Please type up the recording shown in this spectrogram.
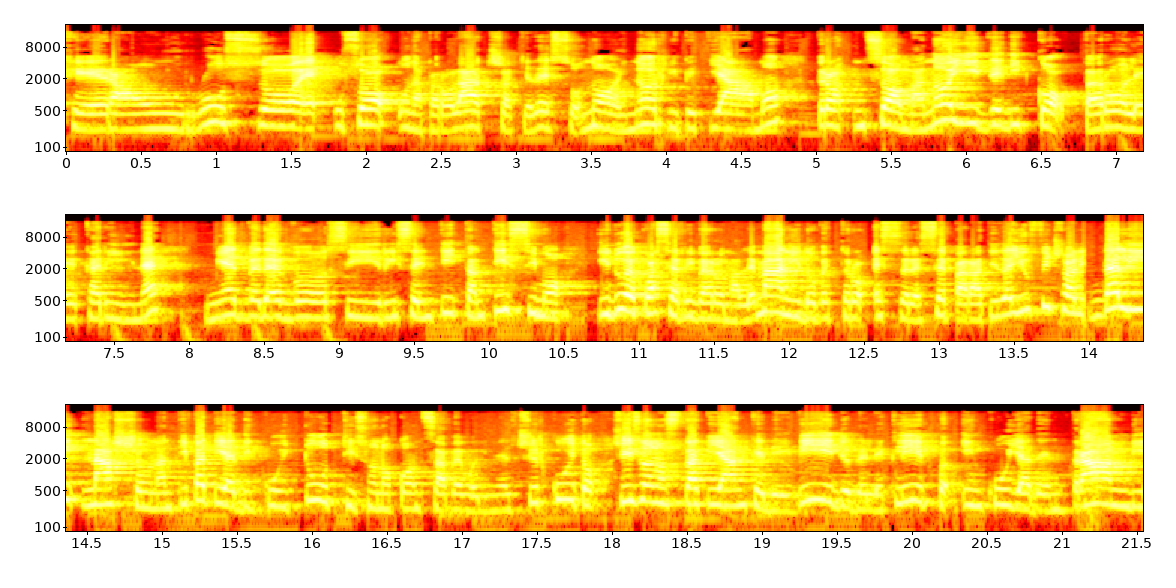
che era un russo e usò una parolaccia che adesso noi non ripetiamo, però insomma non gli dedicò parole carine. Medvedev si risentì tantissimo, i due quasi arrivarono alle mani, dovettero essere separati dagli ufficiali. Da lì nasce un'antipatia di cui tutti sono consapevoli nel circuito. Ci sono stati anche dei video, delle clip in cui ad entrambi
